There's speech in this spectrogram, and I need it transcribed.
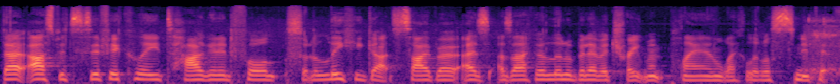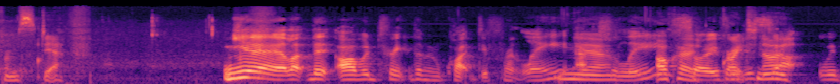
that are specifically targeted for sort of leaky gut SIBO as, as like a little bit of a treatment plan, like a little snippet from Steph. Yeah, like that, I would treat them quite differently, yeah. actually. Okay, so if great we just to know. start with,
